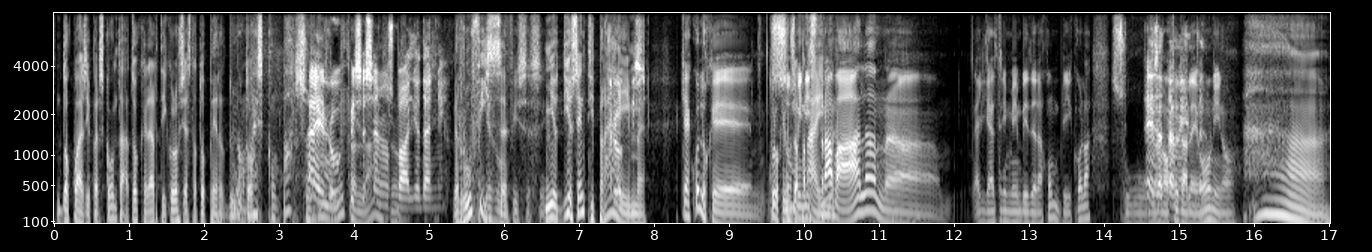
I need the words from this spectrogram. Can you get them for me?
do quasi per scontato che l'articolo sia stato No, perduto. ma è scomparso. È momento Rufus, se non sbaglio, Danny. Rufis? Il Rufus, sì. Mio Dio, senti Prime. Rufus. Che è quello che, Quello che somministrava Alan a- agli altri membri della combricola su La notte da leoni, no? Ah,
